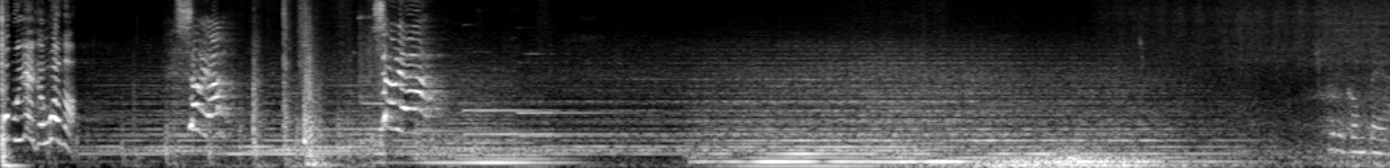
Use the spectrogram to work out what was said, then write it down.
我袂甲伊共款啦！少爷，少爷！土地公伯啊，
